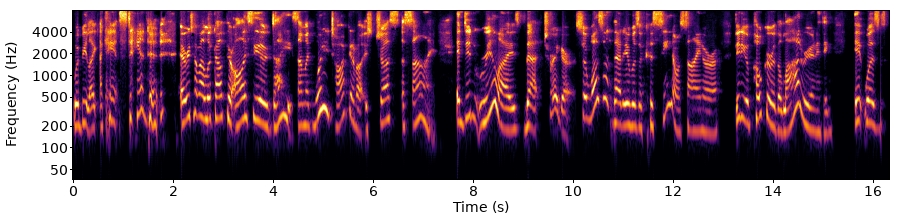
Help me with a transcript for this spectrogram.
would be like, I can't stand it. Every time I look out there, all I see are dice. I'm like, what are you talking about? It's just a sign. And didn't realize that trigger. So it wasn't that it was a casino sign or a video poker or the lottery or anything. It was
